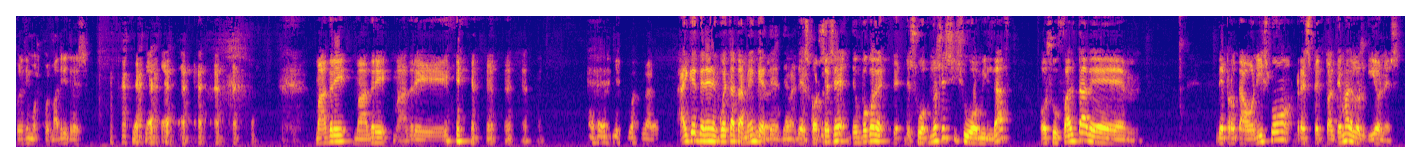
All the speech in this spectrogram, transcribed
pues decimos, pues Madrid 3. Madrid, Madrid, Madrid. Hay que tener en cuenta también que de, de, Scorsese, de un poco de, su, no sé si su humildad o su falta de, de protagonismo respecto al tema de los guiones.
